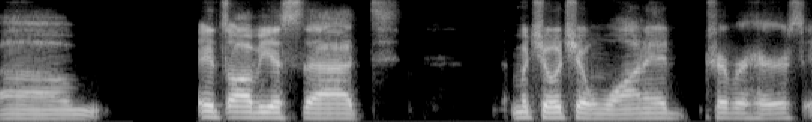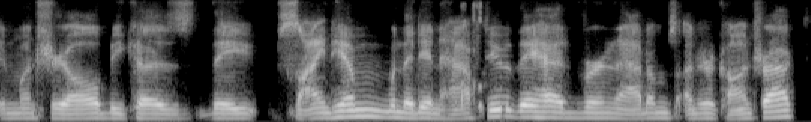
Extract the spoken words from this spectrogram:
Um, it's obvious that Maciocia wanted Trevor Harris in Montreal because they signed him when they didn't have to. They had Vernon Adams under contract,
